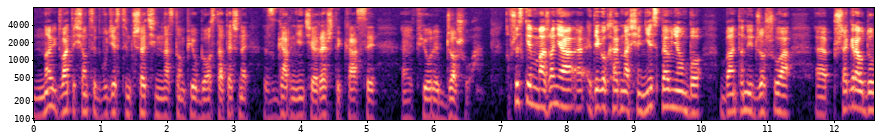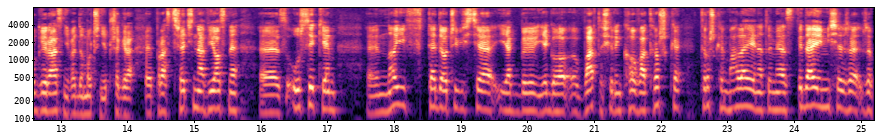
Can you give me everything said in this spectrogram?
No i w 2023 nastąpiłoby ostateczne zgarnięcie reszty kasy e, Fury Joshua. No, wszystkie marzenia e, Ediego Herna się nie spełnią, bo, Anthony Joshua e, przegrał drugi raz, nie wiadomo czy nie przegra po raz trzeci na wiosnę z Usykiem. No i wtedy oczywiście jakby jego wartość rynkowa troszkę, troszkę maleje, natomiast wydaje mi się, że, że,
